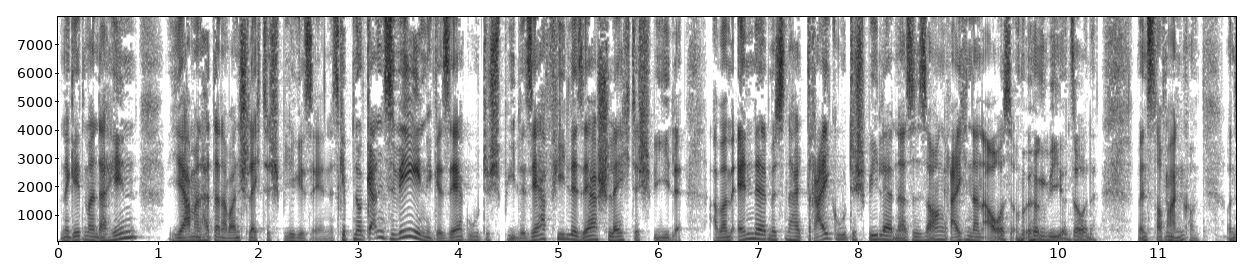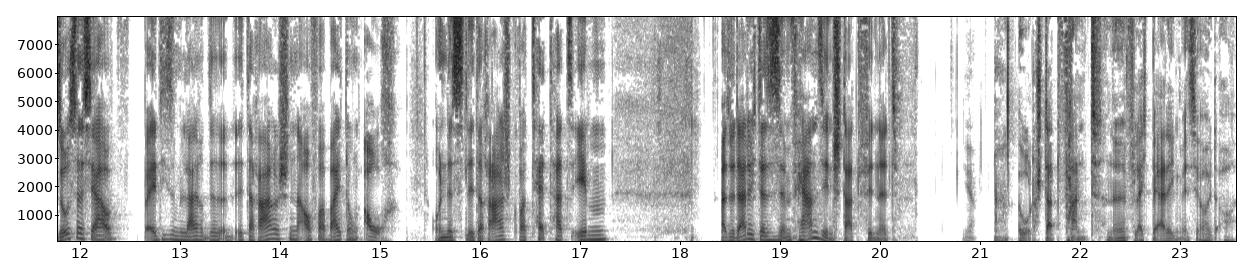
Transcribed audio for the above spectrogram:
und dann geht man dahin. Ja, man hat dann aber ein schlechtes Spiel gesehen. Es gibt nur ganz wenige sehr gute Spiele, sehr viele sehr schlechte Spiele. Aber am Ende müssen halt drei gute Spiele in der Saison reichen dann aus, um irgendwie und so, ne, wenn es drauf Mhm. ankommt. Und so ist das ja bei diesem literarischen Aufarbeitung auch. Und das literarische Quartett hat es eben, also dadurch, dass es im Fernsehen stattfindet, Ja. oder stattfand, ne? vielleicht beerdigen wir es ja heute auch,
